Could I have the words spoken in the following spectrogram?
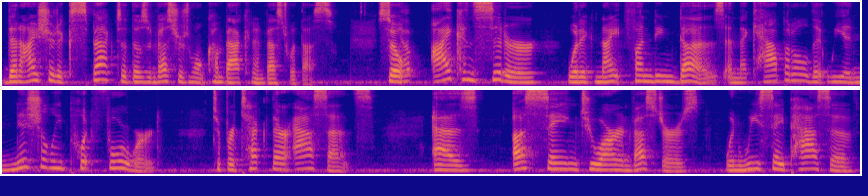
then I should expect that those investors won't come back and invest with us. So Yep. I consider what Ignite funding does and the capital that we initially put forward to protect their assets as us saying to our investors, when we say passive,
